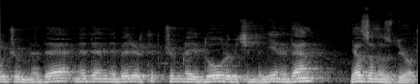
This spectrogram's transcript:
bu cümlede. Nedenini belirtip cümleyi doğru biçimde yeniden yazınız diyor.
